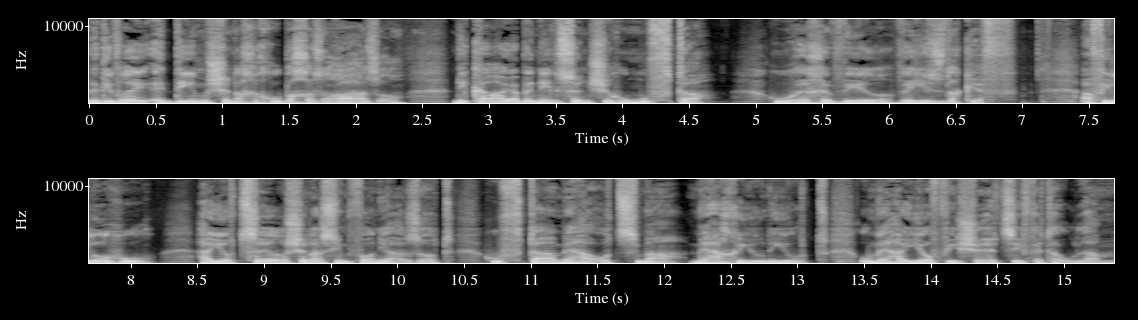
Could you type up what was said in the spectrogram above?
לדברי עדים שנכחו בחזרה הזו, ניכר היה בנילסן שהוא מופתע. הוא החביר והזדקף. אפילו הוא, היוצר של הסימפוניה הזאת, הופתע מהעוצמה, מהחיוניות ומהיופי שהציף את האולם.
